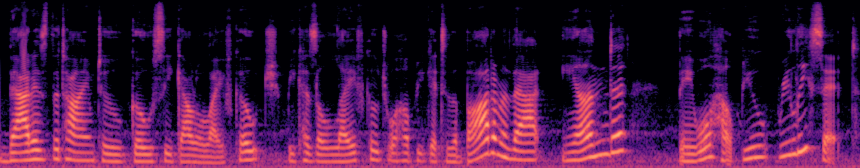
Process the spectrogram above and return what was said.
that is the time to go seek out a life coach because a life coach will help you get to the bottom of that and they will help you release it.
